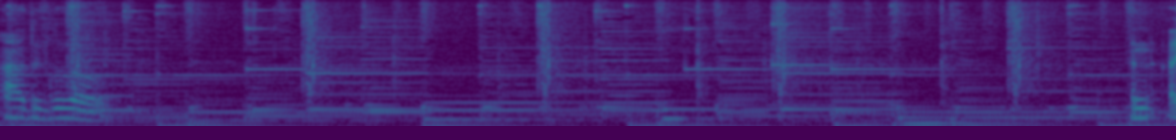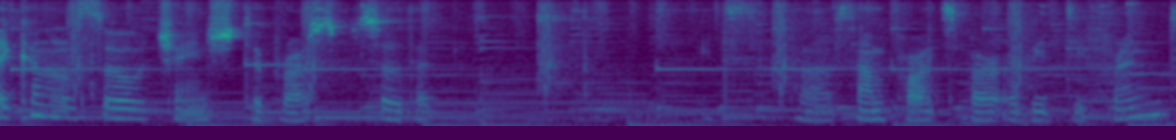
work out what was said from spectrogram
add glow. And I can also change the brush so that uh, some parts are a bit different.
